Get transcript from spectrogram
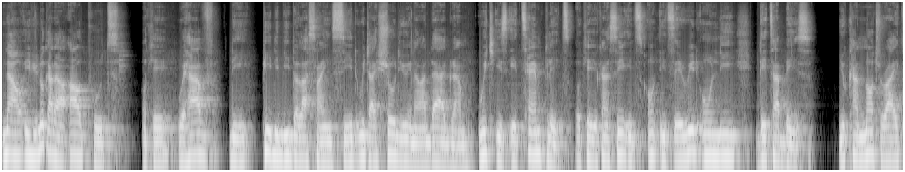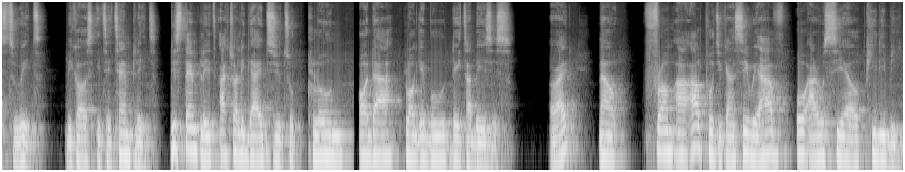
Now, if you look at our output, okay, we have the PDB dollar sign seed, which I showed you in our diagram, which is a template. Okay, you can see it's on, it's a read-only database. You cannot write to it because it's a template. This template actually guides you to clone other pluggable databases. All right. Now, from our output, you can see we have ORCL PDB,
